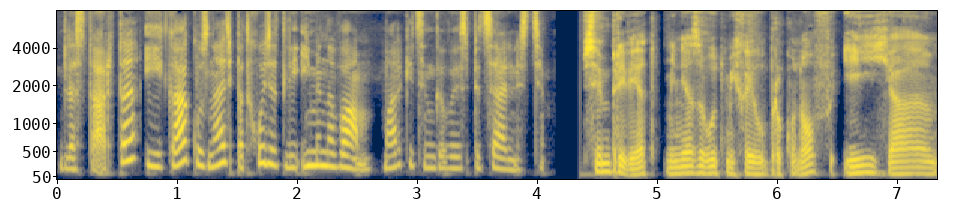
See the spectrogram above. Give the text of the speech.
для старта и как узнать, подходят ли именно вам маркетинговые специальности. Всем привет, меня зовут Михаил Бракунов, и я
